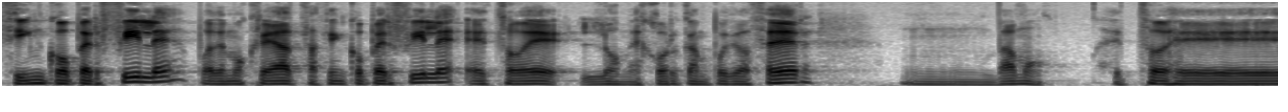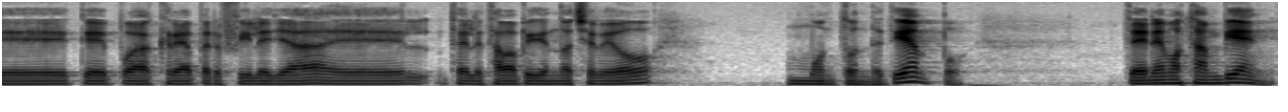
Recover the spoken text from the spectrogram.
cinco perfiles, podemos crear hasta cinco perfiles. Esto es lo mejor que han podido hacer. Mm, Vamos, esto es que puedas crear perfiles ya. Se le estaba pidiendo HBO un montón de tiempo. Tenemos también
